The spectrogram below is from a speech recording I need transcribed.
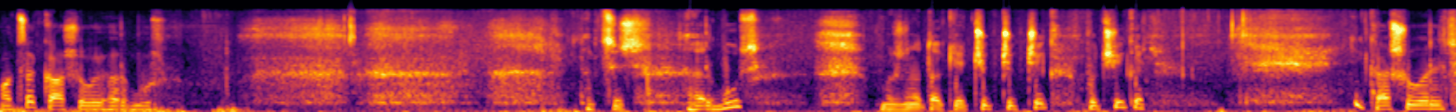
оце кашовий гарбуз. Так це ж гарбуз. Можна так його чик-чик-чик почикати і кашу варити.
